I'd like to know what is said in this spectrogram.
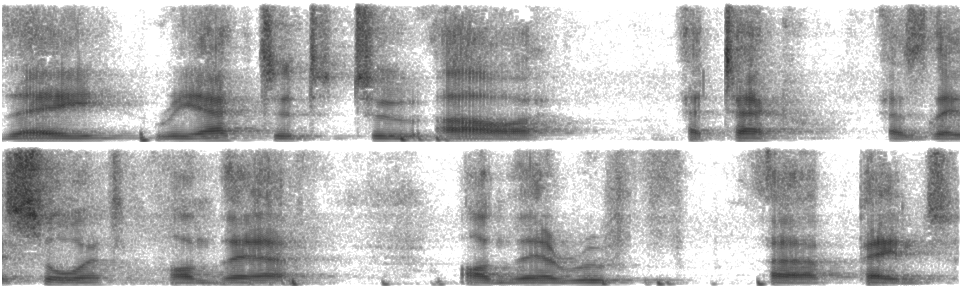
they reacted to our attack as they saw it on their on their roof uh, paint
